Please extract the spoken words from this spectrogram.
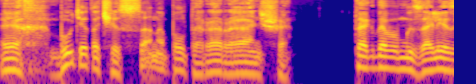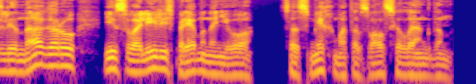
Эх, будь это часа на полтора раньше. Тогда бы мы залезли на гору и свалились прямо на него», — со смехом отозвался Лэнгдон.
